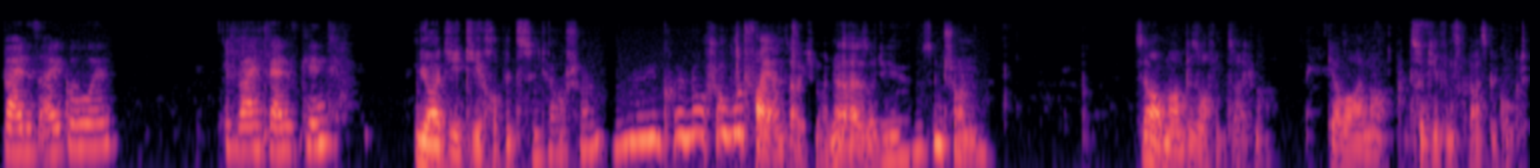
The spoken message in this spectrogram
beides Alkohol. Ich war ein kleines Kind. Ja, die, die Hobbits sind ja auch schon, die können auch schon gut feiern, sag ich mal. Ne? Also die sind schon, sind auch mal besoffen, sag ich mal. Die haben auch einmal zu tief ins Glas geguckt.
